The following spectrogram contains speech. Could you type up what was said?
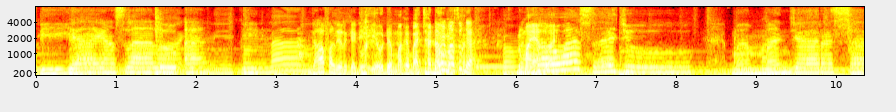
Dia yang selalu ada. Gak hafal liriknya gue. Ya udah, makanya baca dong. Tapi masuk nggak? Lumayan, lumayan. Membawa sejuk, memanja rasa.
